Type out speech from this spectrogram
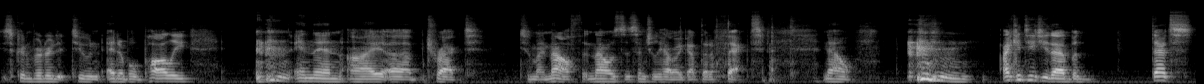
just converted it to an edible poly, and then I, uh, tracked to my mouth, and that was essentially how I got that effect. Now, I could teach you that, but that's,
